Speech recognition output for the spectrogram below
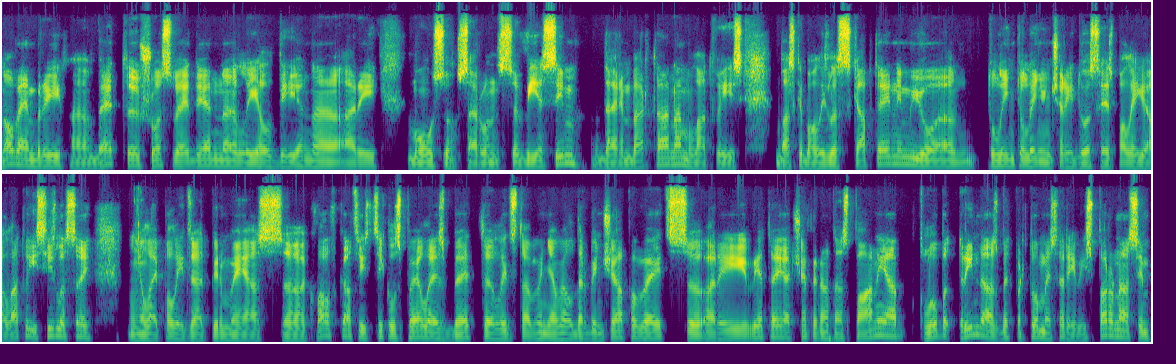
novembrī, bet šo svētdienu liela diena arī mūsu sarunas viesim, Dairim Bartānam, Latvijas basketbola izlases kapteinim, jo tuliņ, tuliņ viņš arī dosies palīgā Latvijas izlasei, lai palīdzētu pirmajās kvalifikācijas ciklu spēlēs, bet līdz tam viņam vēl darbiņš jāpaveic arī vietējā čempionātā Spānijā, kluba rindās, bet par to mēs arī visu parunāsim.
